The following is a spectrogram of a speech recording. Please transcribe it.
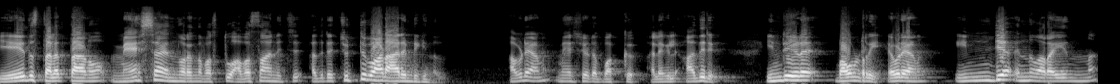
ഏത് സ്ഥലത്താണോ മേശ എന്ന് പറയുന്ന വസ്തു അവസാനിച്ച് അതിന്റെ ചുറ്റുപാട് ആരംഭിക്കുന്നത്. അവിടെയാണ് മേശയുടെ വക്ക് അല്ലെങ്കിൽ അതിര്. ഇന്ത്യയുടെ ബൗണ്ടറി എവിടെയാണ്? ഇന്ത്യ എന്ന് പറയുന്ന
